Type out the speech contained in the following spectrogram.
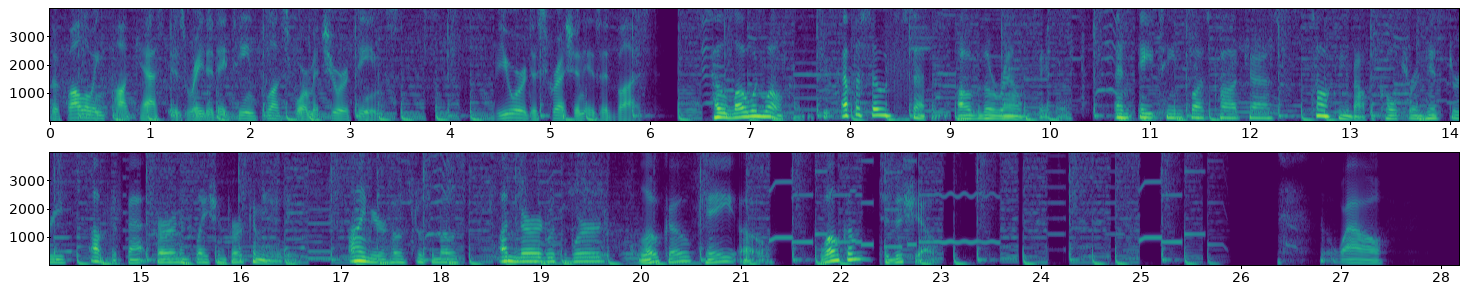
The following podcast is rated 18 plus for mature themes. Viewer discretion is advised. Hello and welcome to episode 7 of The Roundtable, an 18 plus podcast talking about the culture and history of the fat fur and inflation fur community. I'm your host with the most, a nerd with the word, Loco KO. Welcome to the show. wow.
